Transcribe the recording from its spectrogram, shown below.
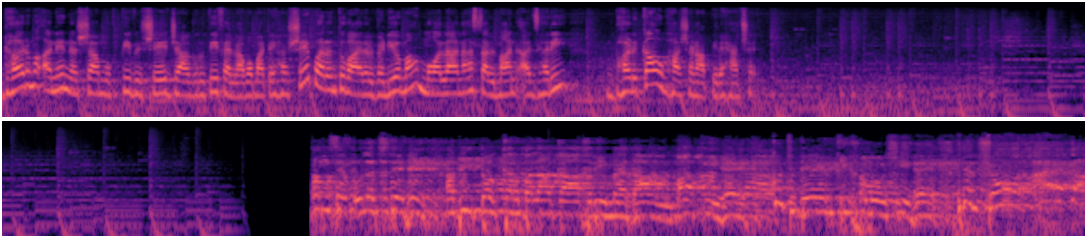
ધર્મ અને નશા મુક્તિ વિશે જાગૃતિ ફેલાવવા માટે હશે પરંતુ વાયરલ વિડીયોમાં મૌલાના સલમાન અઝહરી ભડકાઉ ભાષણ આપી રહ્યા છે हमसे उलझते हैं अभी तो करबला का आखिरी मैदान बाकी है कुछ देर की खामोशी है फिर शोर आएगा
